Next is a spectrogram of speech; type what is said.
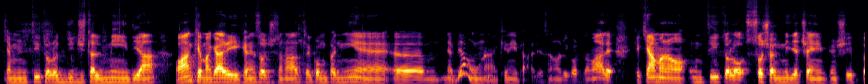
chiami un titolo digital media o anche magari che ne so ci sono altre compagnie eh, ne abbiamo una anche in Italia se non ricordo male che chiamano un titolo social media championship.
